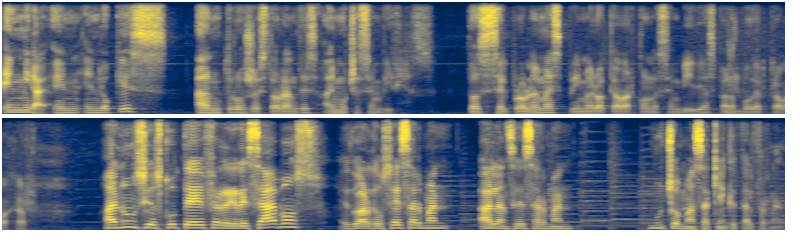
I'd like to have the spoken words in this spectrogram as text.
En, mira, en, en lo que es antros, restaurantes, hay muchas envidias. Entonces, el problema es primero acabar con las envidias para poder trabajar. Anuncios QTF, regresamos. Eduardo Césarman, Alan Césarman, mucho más aquí en ¿Qué tal, Fernanda?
